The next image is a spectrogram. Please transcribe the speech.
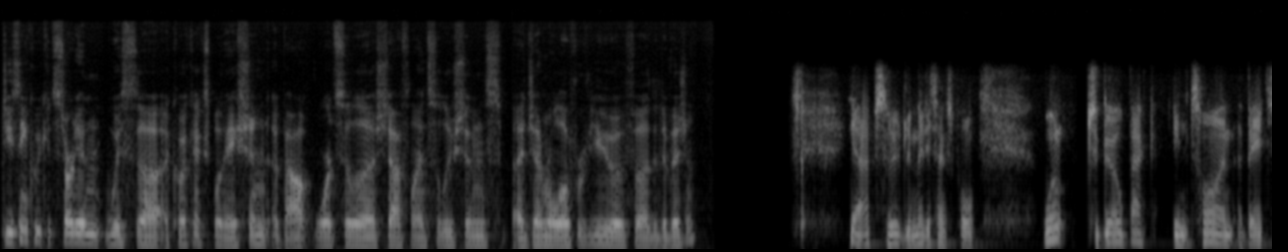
Do you think we could start in with uh, a quick explanation about Wärtsilä Shaftline Solutions, a general overview of uh, the division? Yeah, absolutely. Many thanks, Paul. Well, to go back in time a bit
